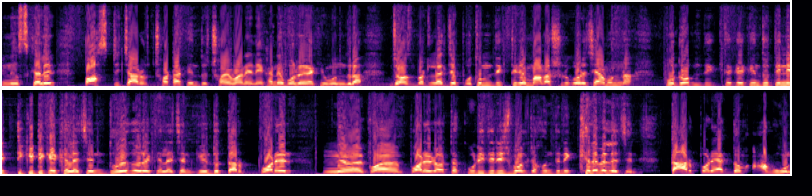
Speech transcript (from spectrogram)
ইনিংস খেলেন। পাঁচটি চার ছটা কিন্তু ছয় মারেন এখানে বলে রাখি বন্ধুরা, জর্জ বাটলার যে প্রথম দিক থেকে মারা শুরু করেছে এমন না, প্রথম দিক থেকে কিন্তু তিনি টিকে টিকে খেলেছেন, ধরে ধরে খেলেছেন, কিন্তু তার পরের পরের অর্থাৎ কুড়ি তিরিশ বল যখন তিনি খেলে ফেলেছেন, তারপরে একদম আগুন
